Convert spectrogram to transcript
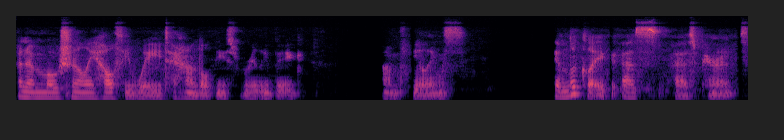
an emotionally healthy way to handle these really big um, feelings can look like as as parents.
